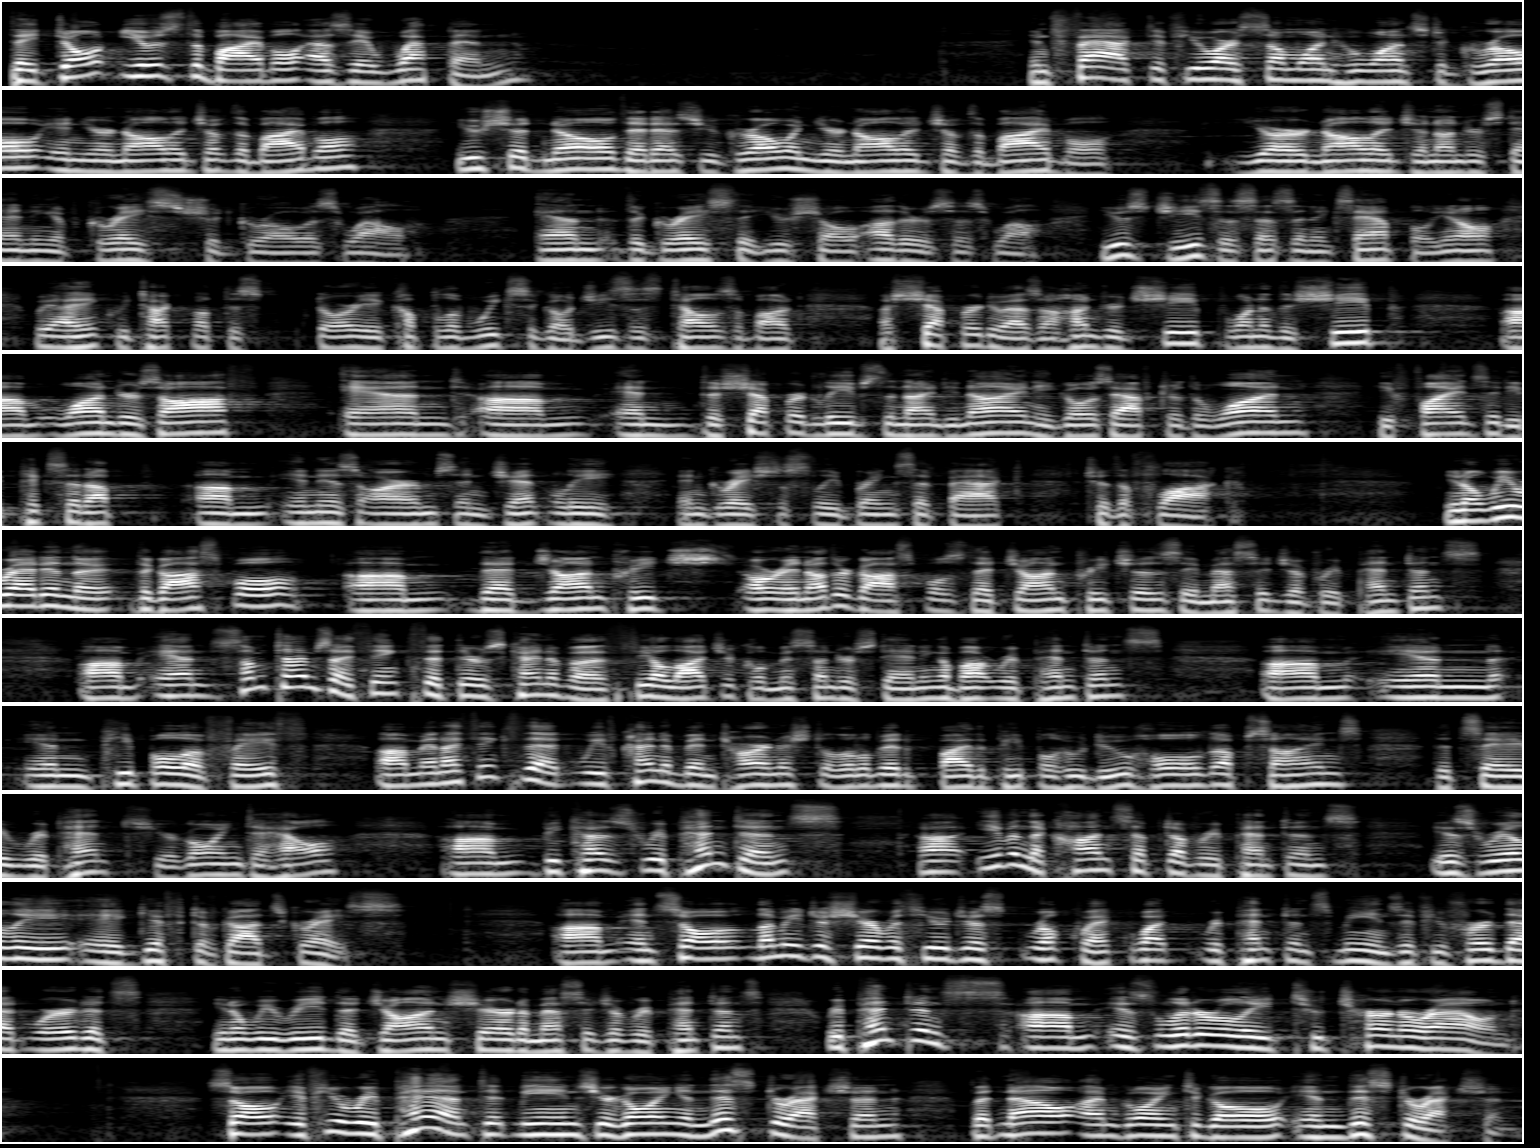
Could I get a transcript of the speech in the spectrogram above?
They don't use the Bible as a weapon. In fact, if you are someone who wants to grow in your knowledge of the Bible, you should know that as you grow in your knowledge of the Bible, your knowledge and understanding of grace should grow as well, and the grace that you show others as well. Use Jesus as an example. You know, we, I think we talked about this story a couple of weeks ago. Jesus tells about a shepherd who has a hundred sheep. One of the sheep um, wanders off, and, um, and the shepherd leaves the 99. He goes after the one. He finds it, he picks it up um, in his arms and gently and graciously brings it back to the flock. You know, we read in the, the gospel um, that John preached, or in other gospels, that John preaches a message of repentance. Um, and sometimes I think that there's kind of a theological misunderstanding about repentance um, in, in people of faith. Um, and I think that we've kind of been tarnished a little bit by the people who do hold up signs that say, repent, you're going to hell. Um, because repentance, uh, even the concept of repentance, is really a gift of God's grace. Um, and so let me just share with you, just real quick, what repentance means. If you've heard that word, it's, you know, we read that John shared a message of repentance. Repentance um, is literally to turn around. So if you repent, it means you're going in this direction, but now I'm going to go in this direction.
